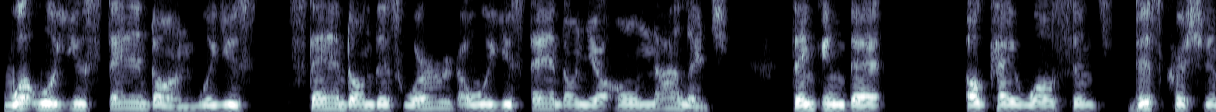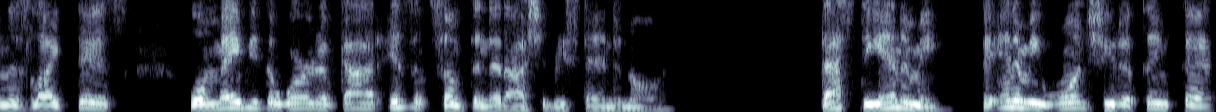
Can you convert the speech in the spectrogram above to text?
What will you stand on? Will you stand on this word or will you stand on your own knowledge, thinking that okay, well, since this Christian is like this, well, maybe the word of God isn't something that I should be standing on. That's the enemy. The enemy wants you to think that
